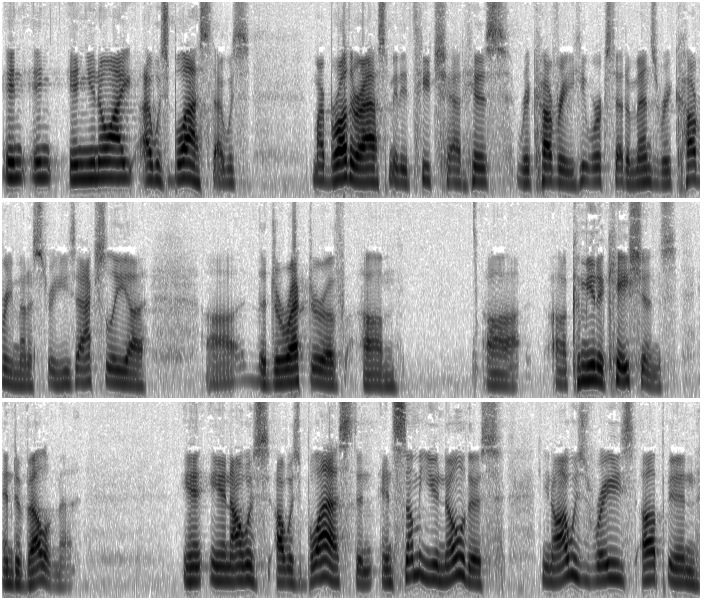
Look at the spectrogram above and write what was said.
And, and, and you know, I, I was blessed. I was, my brother asked me to teach at his recovery. He works at a men's recovery ministry. He's actually uh, uh, the director of um, uh, uh communications and development. And, and, I, was, I was blessed, and, and some of you know this. You know, I was raised up in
